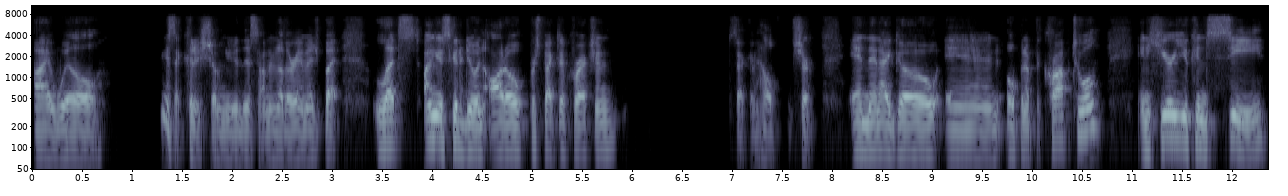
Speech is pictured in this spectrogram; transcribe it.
I will, I guess I could have shown you this on another image, but let's, I'm just going to do an auto perspective correction. That to help? Sure. And then I go and open up the crop tool. And here you can see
